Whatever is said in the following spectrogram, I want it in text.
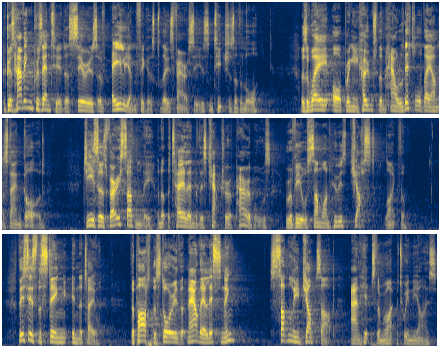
Because having presented a series of alien figures to those Pharisees and teachers of the law, as a way of bringing home to them how little they understand God, Jesus very suddenly, and at the tail end of this chapter of parables, reveals someone who is just like them. This is the sting in the tail, the part of the story that now they're listening suddenly jumps up and hits them right between the eyes.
